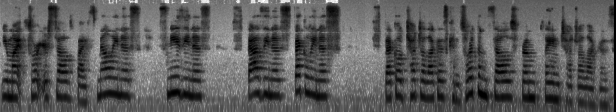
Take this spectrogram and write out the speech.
You might sort yourselves by smelliness, sneeziness, spazziness, speckliness, Speckled chachalacas can sort themselves from plain chachalacas.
